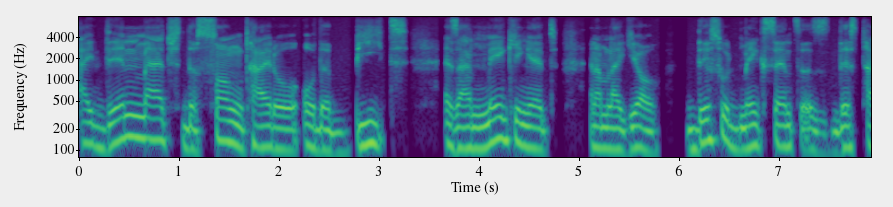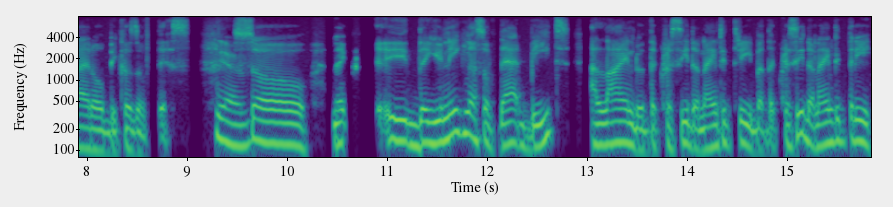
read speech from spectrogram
I then match the song title or the beat as I'm making it, and I'm like, yo, this would make sense as this title because of this. Yeah. So, like the uniqueness of that beat aligned with the Cressida 93, but the Cressida 93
